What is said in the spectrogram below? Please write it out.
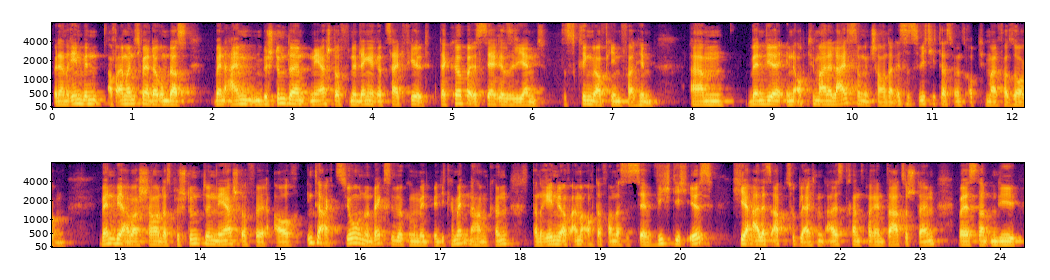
Weil dann reden wir auf einmal nicht mehr darum, dass wenn einem ein bestimmter Nährstoff eine längere Zeit fehlt, der Körper ist sehr resilient. Das kriegen wir auf jeden Fall hin. Ähm, wenn wir in optimale Leistungen schauen, dann ist es wichtig, dass wir uns optimal versorgen. Wenn wir aber schauen, dass bestimmte Nährstoffe auch Interaktionen und Wechselwirkungen mit Medikamenten haben können, dann reden wir auf einmal auch davon, dass es sehr wichtig ist, hier alles abzugleichen und alles transparent darzustellen, weil es dann um die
